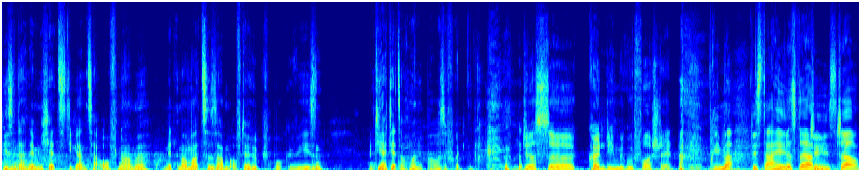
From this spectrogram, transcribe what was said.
die sind da nämlich jetzt die ganze Aufnahme mit Mama zusammen auf der Hüpfburg gewesen. Und die hat jetzt auch mal eine Pause verdient. Das äh, könnte ich mir gut vorstellen. Prima. Bis dahin. Bis dann. Tschüss. Ciao.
